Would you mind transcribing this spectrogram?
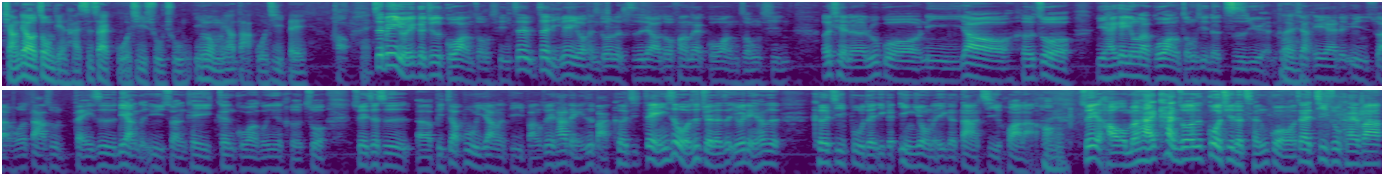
强调重点还是在国际输出，因为我们要打国际杯。好，这边有一个就是国网中心，这这里面有很多的资料都放在国网中心。而且呢，如果你要合作，你还可以用到国网中心的资源，像 AI 的运算或大数，等于是量的预算，可以跟国网中心合作。所以这是呃比较不一样的地方。所以它等于是把科技，等于是我是觉得是有点像是科技部的一个应用的一个大计划啦。哈。所以好，我们还看说过去的成果，在技术开发、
